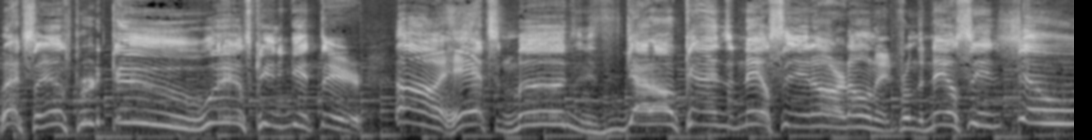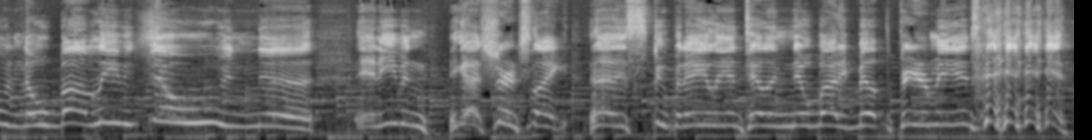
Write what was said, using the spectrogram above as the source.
that sounds pretty cool. What else can you get there? Oh, hats and mugs, and it's got all kinds of Nailsin art on it from the Nailsin Show, and old Bob Levy Show, and uh, And even he got shirts like uh, this stupid alien telling nobody built the pyramids.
